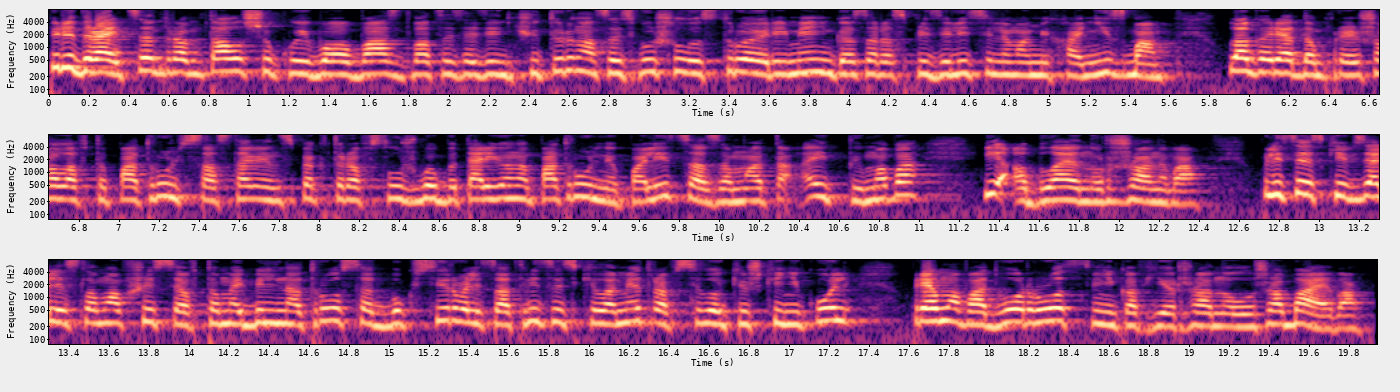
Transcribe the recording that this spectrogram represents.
Перед райцентром Талшику его ВАЗ-2114 вышел из строя ремень газораспределительного механизма. Благо рядом проезжал автопатруль в составе инспекторов службы батальона патрульной полиции Азамата Айтымова и Аблая Нуржанова. Полицейские взяли сломавшийся автомобиль на трос и отбуксировали за 30 километров в село Кишки-Николь прямо во двор родственников Ержана Лжабаева.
